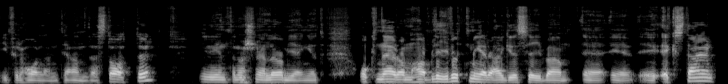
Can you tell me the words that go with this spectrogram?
i förhållande till andra stater i det internationella umgänget. Och när de har blivit mer aggressiva eh, externt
